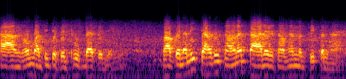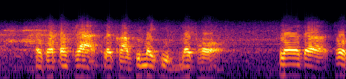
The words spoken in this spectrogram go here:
ทางของมันที่จะเป็นทุกข์ได้เป็นอย่างนี้ความเป็นอนิจจังทุกขังนั้นตาเนี่ยทำให้มันติดปัญหาแล้วต้องพลาดและความที่ไม่อิ่มไม่พอ แล้วก็โทษ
